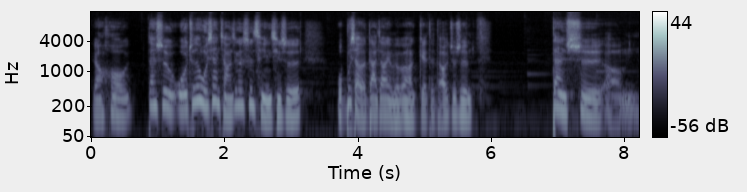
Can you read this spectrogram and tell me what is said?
然后，但是我觉得我现在讲这个事情，其实我不晓得大家有没有办法 get 到，就是，但是，嗯，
